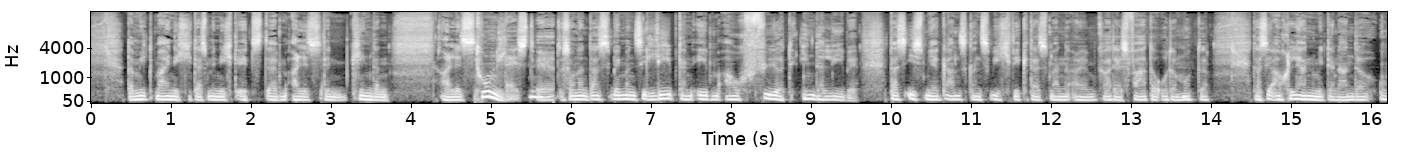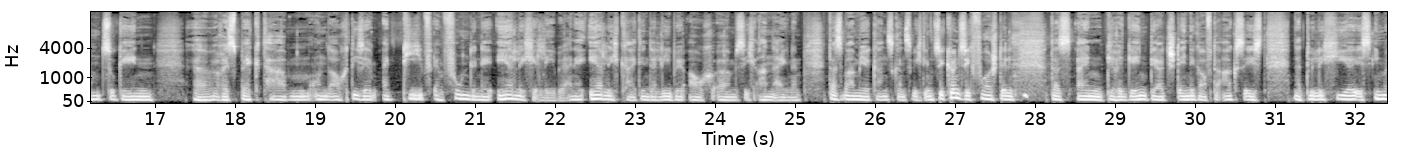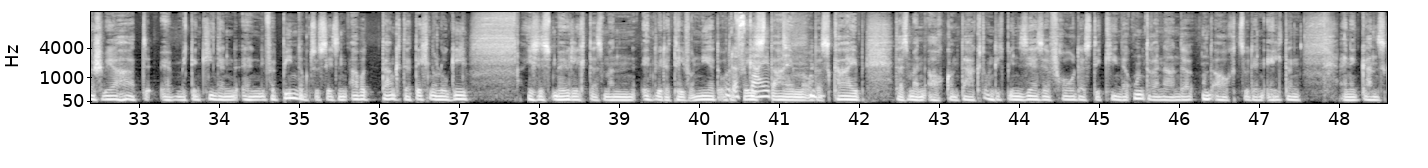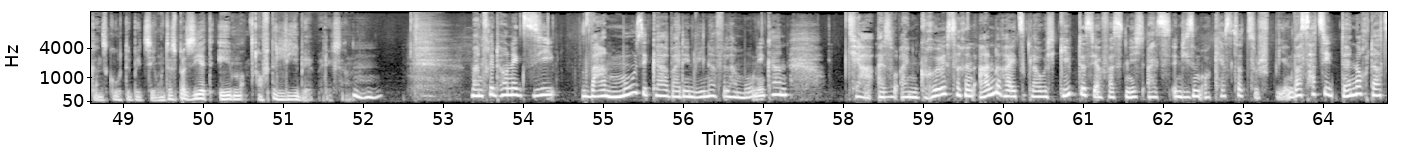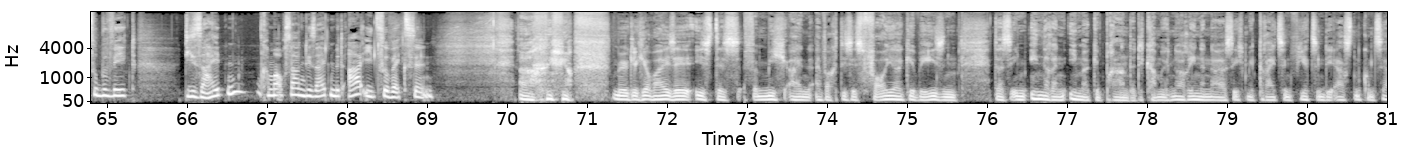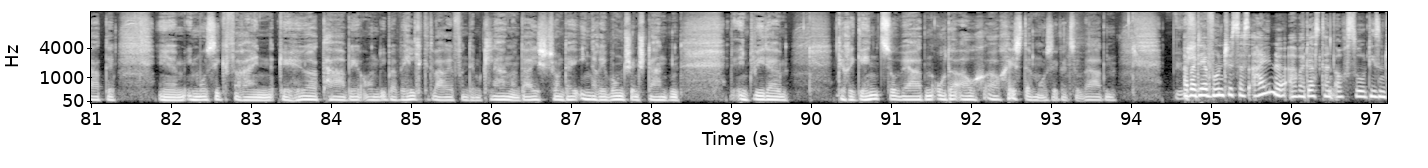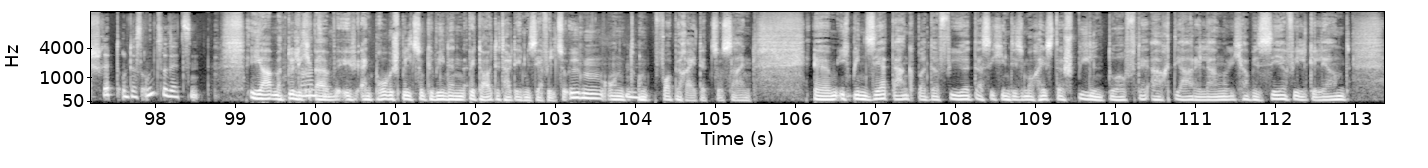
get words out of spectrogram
Damit meine ich, dass man nicht jetzt ähm, alles den Kindern alles tun lässt, mhm. äh, sondern dass, wenn man sie liebt, dann eben auch führt in der Liebe. Das ist mir ganz, ganz wichtig, dass man ähm, gerade als Vater oder Mutter, dass sie auch lernen, miteinander umzugehen, äh, Respekt haben und auch diese tief empfundene, ehrliche Liebe, eine Ehrlichkeit in der Liebe auch auch ähm, sich aneignen. Das war mir ganz, ganz wichtig. Und Sie können sich vorstellen, dass ein Dirigent, der ständig auf der Achse ist, natürlich hier es immer schwer hat, äh, mit den Kindern in Verbindung zu setzen. Aber dank der Technologie ist es möglich, dass man entweder telefoniert oder, oder FaceTime oder Skype, dass man auch Kontakt und ich bin sehr, sehr froh, dass die Kinder untereinander und auch zu den Eltern eine ganz, ganz gute Beziehung. Das basiert eben auf der Liebe, würde ich sagen. Mhm. Manfred Honig, Sie waren Musiker bei den Wiener Philharmonikern. Tja, also einen größeren Anreiz, glaube ich, gibt es ja fast nicht, als in diesem Orchester zu spielen. Was hat Sie dennoch dazu bewegt, die Seiten, kann man auch sagen, die Seiten mit AI zu wechseln? Äh, ja, möglicherweise ist es für mich ein, einfach dieses Feuer gewesen, das im Inneren immer gebrannt hat. Ich kann mich nur erinnern, als ich mit 13, 14 die ersten Konzerte ähm, im Musikverein gehört habe und überwältigt war von dem Klang. Und da ist schon der innere Wunsch entstanden, entweder Dirigent zu werden oder auch Orchestermusiker zu werden. Aber der Wunsch ist das eine, aber das dann auch so diesen Schritt und das umzusetzen. Ja, natürlich, äh, ein Probespiel zu gewinnen bedeutet halt eben sehr viel zu üben und, mhm. und vorbereitet zu sein. Ähm, ich bin sehr dankbar dafür, dass ich in diesem Orchester spielen durfte, acht Jahre lang. Ich habe sehr viel gelernt.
